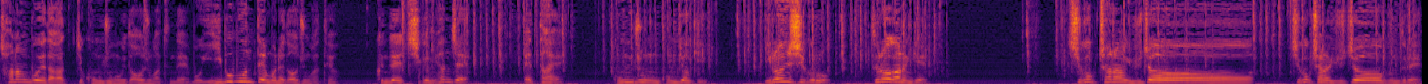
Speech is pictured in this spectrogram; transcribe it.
천왕부에다가 이제 공중공이 넣어준 것 같은데 뭐 이 부분 때문에 넣어준 것 같아요. 근데 지금 현재 메타에 공중 공격이 이런 식으로 들어가는 게 지국천왕 유저 지국천왕 유저분들의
